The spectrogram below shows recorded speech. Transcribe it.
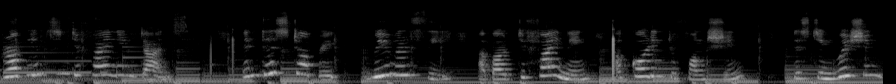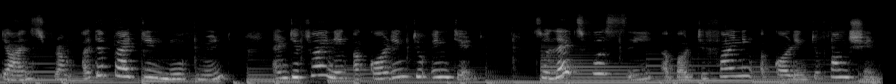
Problems in defining dance. In this topic, we will see about defining according to function, distinguishing dance from other pattern movement, and defining according to intent. So let's first see about defining according to function.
